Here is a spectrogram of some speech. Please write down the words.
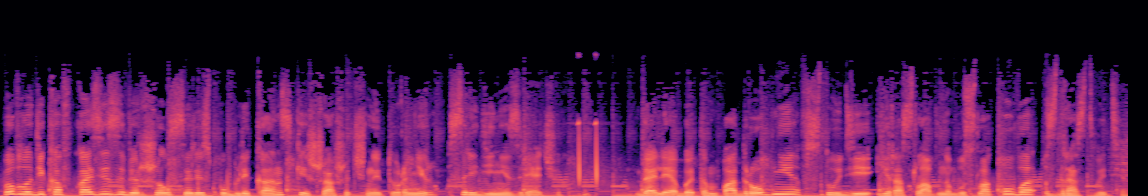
Во Владикавказе завершился республиканский шашечный турнир среди незрячих. Далее об этом подробнее в студии Ярославна Буслакова. Здравствуйте.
